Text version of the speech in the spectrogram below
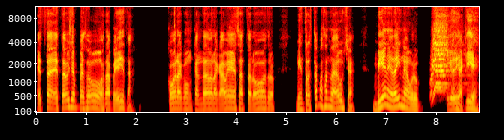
Esta, esta lucha empezó rapidita. Cobra con candado a la cabeza, hasta lo otro. Mientras está pasando la lucha, viene Dana Brooke. Y yo dije, aquí es.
